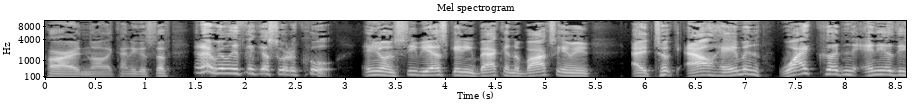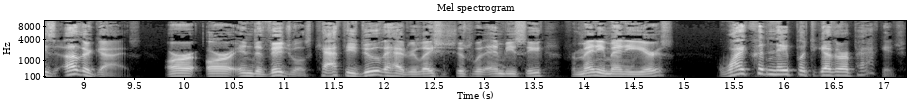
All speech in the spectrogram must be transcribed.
card and all that kind of good stuff. And I really think that's sort of cool. And, you know, in CBS getting back into boxing, I mean, I took Al Haymon. Why couldn't any of these other guys or, or individuals? Kathy Duva had relationships with NBC for many, many years. Why couldn't they put together a package?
